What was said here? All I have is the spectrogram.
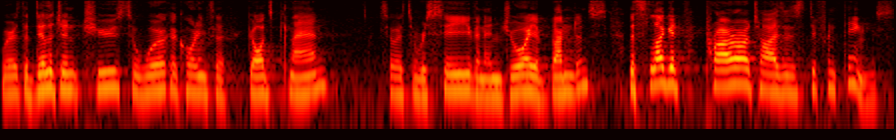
Whereas the diligent choose to work according to God's plan so as to receive and enjoy abundance, the sluggard prioritizes different things.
